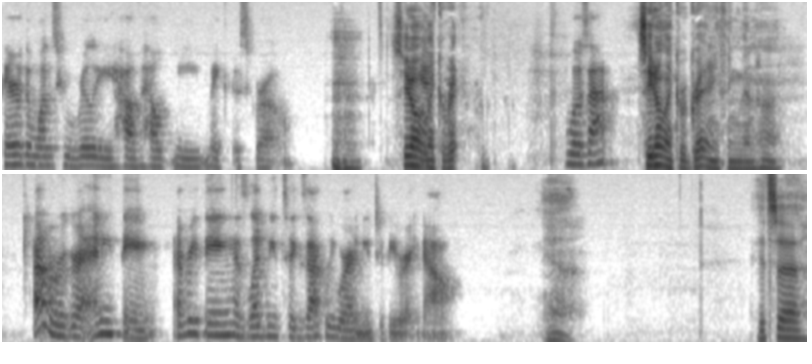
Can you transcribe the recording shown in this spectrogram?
they're the ones who really have helped me make this grow. Mm-hmm. So you don't and, like re- what was that? So you don't like regret anything then, huh? I don't regret anything. Everything has led me to exactly where I need to be right now. Yeah. It's uh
